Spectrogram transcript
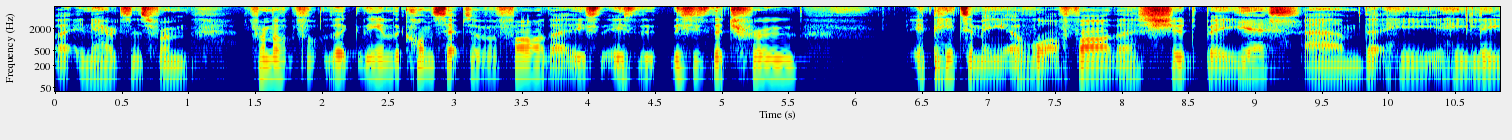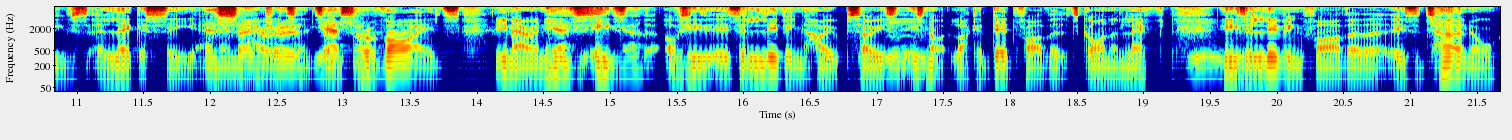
uh inheritance from from a, the you know the concept of a father is is the, this is the true epitome of what a father should be. Yes. Um, that he he leaves a legacy and it's inheritance so yes, and provides, you know, and yes, he's he's yeah. obviously it's a living hope. So he's, mm. he's not like a dead father that's gone and left. Mm. He's a living father that is eternal,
